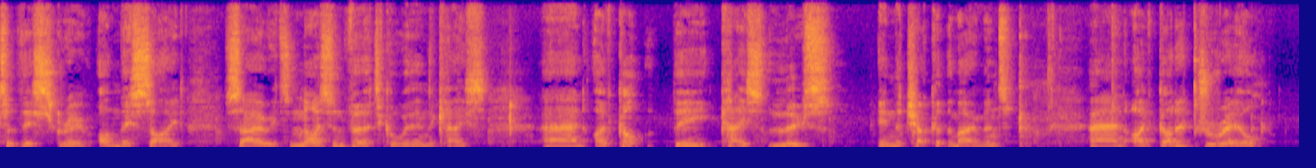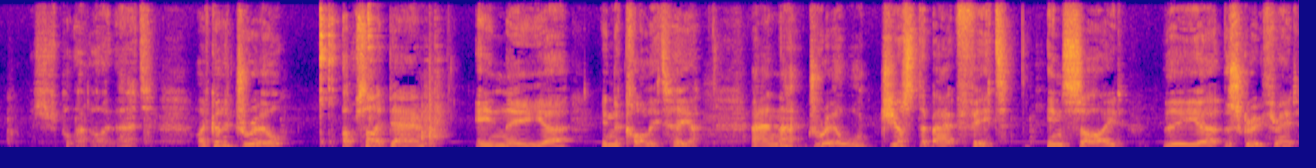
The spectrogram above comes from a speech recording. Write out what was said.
to this screw on this side. So it's nice and vertical within the case. And I've got the case loose in the chuck at the moment. And I've got a drill just put that like that. I've got a drill upside down in the uh, in the collet here. And that drill will just about fit inside the uh, the screw thread.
